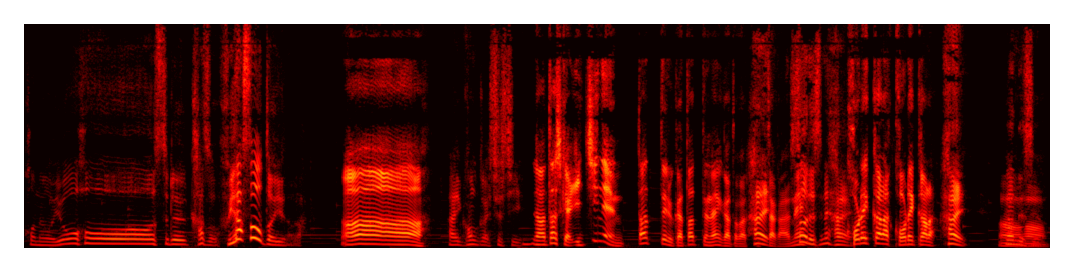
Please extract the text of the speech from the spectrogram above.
この養蜂する数を増やそうというのが、あはい、今回趣旨。ーあ、確か1年経ってるか経ってないかとかって言はいってたからね。そうですねはい。これからこれから。はいなんですよ。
